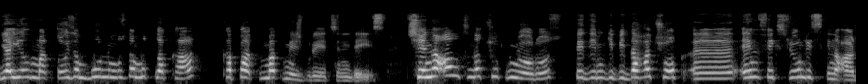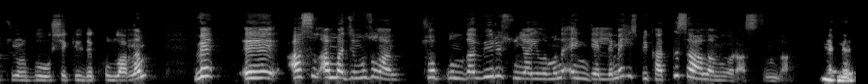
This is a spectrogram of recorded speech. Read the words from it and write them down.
yayılmakta. O yüzden burnumuzda mutlaka kapatmak mecburiyetindeyiz. Çene altında tutmuyoruz. Dediğim gibi daha çok e, enfeksiyon riskini artırıyor bu şekilde kullanım. Ve e, asıl amacımız olan toplumda virüsün yayılımını engelleme hiçbir katkı sağlamıyor aslında. Evet.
